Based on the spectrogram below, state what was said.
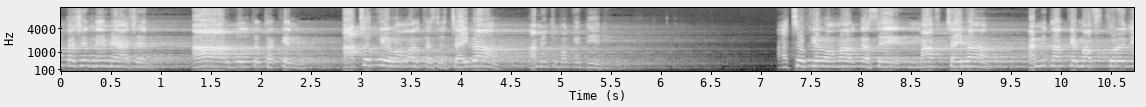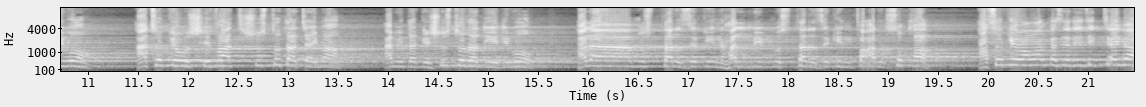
আকাশে নেমে আসেন আর বলতে থাকেন, আছো কেউ আমার কাছে চাইবা? আমি তোমাকে দিয়ে দেব। আছো কেউ আমার কাছে মাফ চাইবা? আমি তাকে মাফ করে দিব। আছো কেউ শেফাত, সুস্থতা চাইবা? আমি তাকে সুস্থতা দিয়ে দিব। আলা মুস্তার জিকিন হালমি মুস্তার জিকিন ফার সুখা আছো কেউ আমার কাছে রিজিক চাইবা?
